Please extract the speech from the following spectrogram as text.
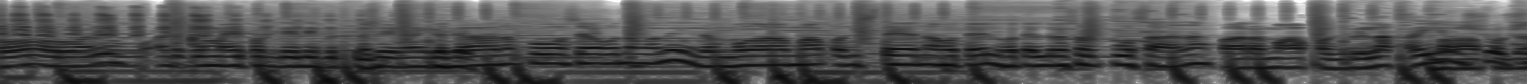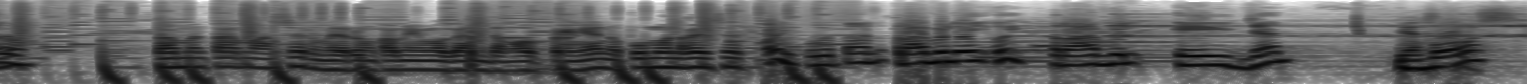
Oo, oh, ano, ano pong may paglilingkod po sa iyo ngayong gabi? Naghahanap po kasi ako ng ano eh, ng mga mapag-stay na hotel, hotel resort po sana para makapag-relax, Ayun, sure makapag sir. Tama-tama sir, meron kami magandang offer ngayon. Upo muna kayo sir. Oy, puta, travel agent, oy, travel agent? Yes, Boss?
